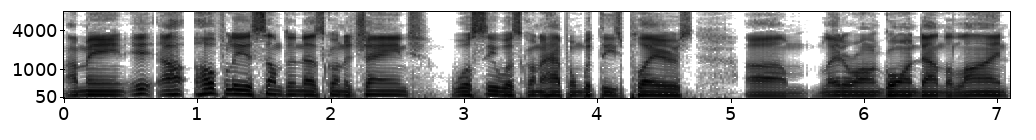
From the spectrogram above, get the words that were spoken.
I mean, it, uh, hopefully it's something that's going to change. We'll see what's going to happen with these players um, later on going down the line.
